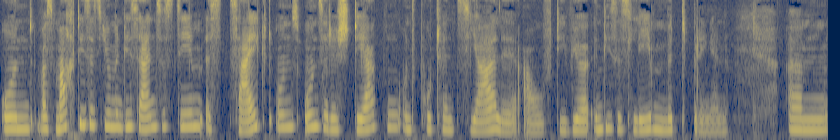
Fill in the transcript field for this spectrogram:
Und was macht dieses Human Design System? Es zeigt uns unsere Stärken und Potenziale auf, die wir in dieses Leben mitbringen. Ähm,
